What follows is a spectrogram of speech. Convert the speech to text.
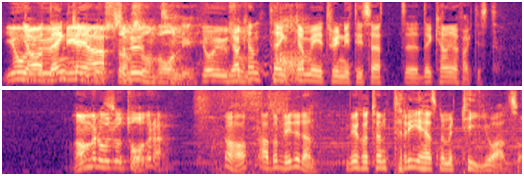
Jag är Ja, ju den kan jag absolut... som vanligt. Jag Jag som... kan tänka mig Trinity Set, eh, det kan jag faktiskt. Ja men då, då tar vi den. Jaha, ja då blir det den. V75 3 häst nummer 10 alltså.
